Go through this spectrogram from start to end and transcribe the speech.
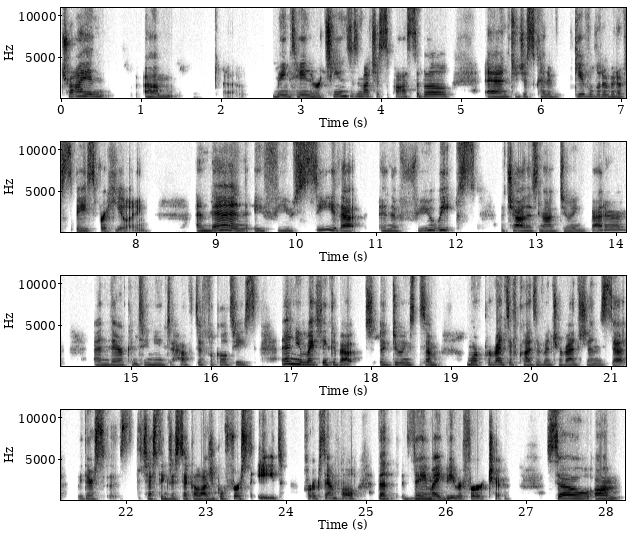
try and um, uh, maintain routines as much as possible and to just kind of give a little bit of space for healing and then if you see that in a few weeks the child is not doing better and they're continuing to have difficulties, then you might think about uh, doing some more preventive kinds of interventions that there's uh, testing the psychological first aid, for example, that they might be referred to. So, um,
